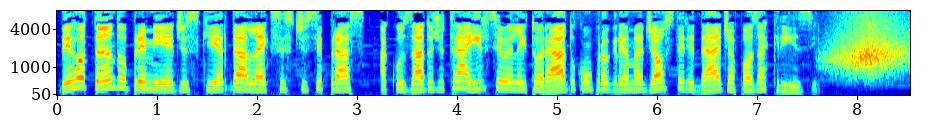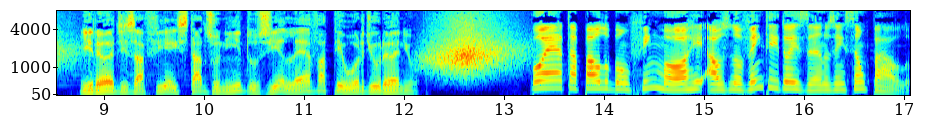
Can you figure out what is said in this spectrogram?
derrotando o premier de esquerda Alexis Tsipras, acusado de trair seu eleitorado com o programa de austeridade após a crise. Irã desafia Estados Unidos e eleva teor de urânio. Poeta Paulo Bonfim morre aos 92 anos em São Paulo.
